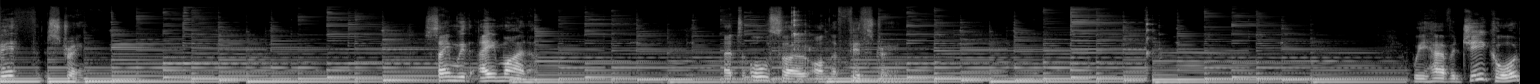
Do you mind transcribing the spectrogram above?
fifth string. Same with A minor. That's also on the fifth string. We have a G chord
